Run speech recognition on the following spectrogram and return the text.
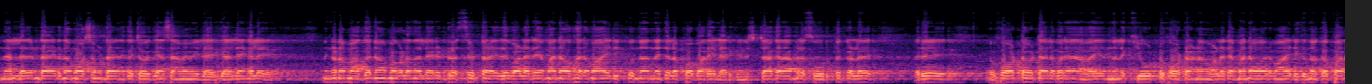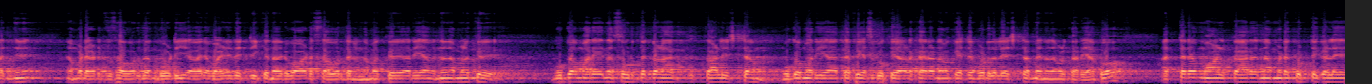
നല്ലതുണ്ടായിരുന്നോ മോശമുണ്ടായിരുന്നൊക്കെ ചോദിക്കാൻ സമയമില്ലായിരിക്കും. അല്ലെങ്കിൽ നിങ്ങളുടെ മകനോ മകളോ നല്ലൊരു ഡ്രസ്സ് ഇട്ടാൽ ഇത് വളരെ മനോഹരമായിരിക്കുന്നു എന്ന് ചിലപ്പോൾ പറയില്ലായിരിക്കും. ഇൻസ്റ്റാഗ്രാമിലെ സുഹൃത്തുക്കൾ ഒരു ഫോട്ടോ ഇട്ടാൽ പറയാം "അവ നല്ല ക്യൂട്ട് ഫോട്ടോ ആണ് വളരെ മനോഹരമായിരിക്കുന്നു ഒക്കെ പറഞ്ഞ് നമ്മുടെ അടുത്ത സൗഹൃദം കൂടി അവരെ വഴിതെറ്റിക്കുന്ന ഒരുപാട് സൗഹൃദങ്ങൾ. നമുക്ക് അറിയാം ഇന്ന് നമ്മൾക്ക് മുഖമറിയുന്ന സുഹൃത്തുക്കളെക്കാൾ ഇഷ്ടം. മുഖമറിയാത്ത ഫേസ്ബുക്കിലെ ആൾക്കാരാണ് നമുക്ക് ഏറ്റവും കൂടുതൽ ഇഷ്ടം എന്ന് നമുക്കറിയാം അപ്പോൾ അത്തരം ആൾക്കാർ നമ്മുടെ കുട്ടികളെ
